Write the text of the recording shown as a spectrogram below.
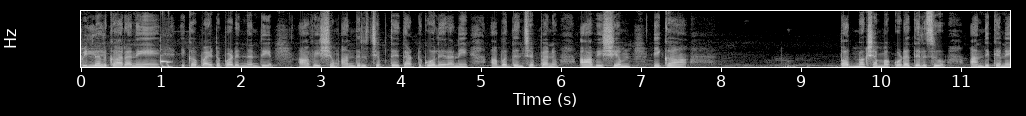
పిల్లలు కారని ఇక బయటపడిందండి. ఆ విషయం అందరికి చెప్తే తట్టుకోలేరని అబద్ధం చెప్పాను. ఆ విషయం ఇక పద్మక్షమ్మ కూడా తెలుసు. అందుకనే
